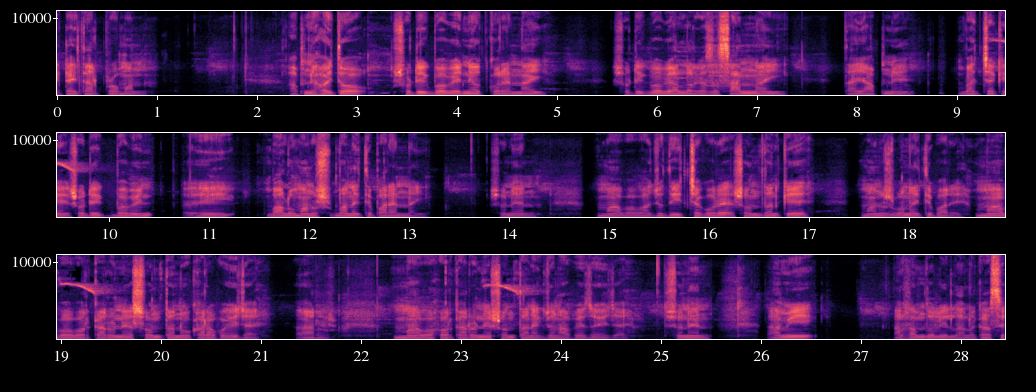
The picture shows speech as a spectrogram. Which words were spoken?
এটাই তার প্রমাণ। আপনি হয়তো সঠিকভাবে নিয়ত করেন নাই, সঠিকভাবে আল্লাহর কাছে চান নাই, তাই আপনি বাচ্চাকে সঠিকভাবে এই ভালো মানুষ বানাইতে পারেন নাই। শোনেন, মা বাবা যদি ইচ্ছা করে সন্তানকে মানুষ বানাইতে পারে, মা বাবার কারণে সন্তানও খারাপ হয়ে যায়। আর মা বাবার কারণে সন্তান একজন হাফেজ হয়ে যায়। শোনেন, আমি আলহামদুলিল্লাহ কাছে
